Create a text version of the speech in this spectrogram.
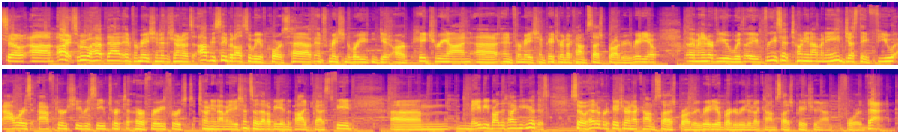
So, um, all right, so we will have that information in the show notes, obviously, but also we, of course, have information to where you can get our Patreon uh, information, patreon.com slash Broadway Radio. I have an interview with a recent Tony nominee just a few hours after she received her, t- her very first Tony nomination, so that'll be in the podcast feed um, maybe by the time you hear this. So head over to patreon.com slash Broadway Radio, BroadwayRadio.com slash Patreon for that.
